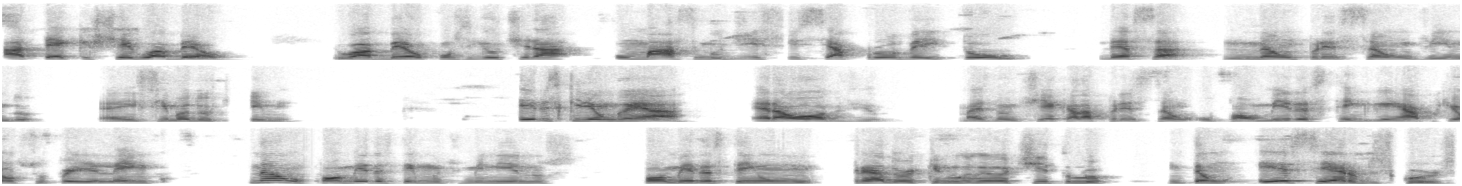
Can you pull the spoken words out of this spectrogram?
até que chega o Abel. O Abel conseguiu tirar o máximo disso e se aproveitou dessa não pressão vindo é, em cima do time. Eles queriam ganhar, era óbvio, mas não tinha aquela pressão. O Palmeiras tem que ganhar porque é um super elenco. Não, o Palmeiras tem muitos meninos, o Palmeiras tem um treinador que nunca ganhou título. Então, esse era o discurso.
